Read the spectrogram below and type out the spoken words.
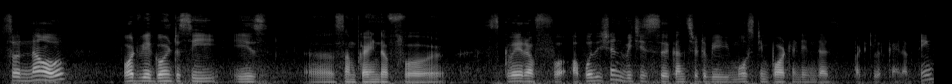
So now what we are going to see is uh, some kind of uh, square of uh, opposition which is uh, considered to be most important in that particular kind of thing.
